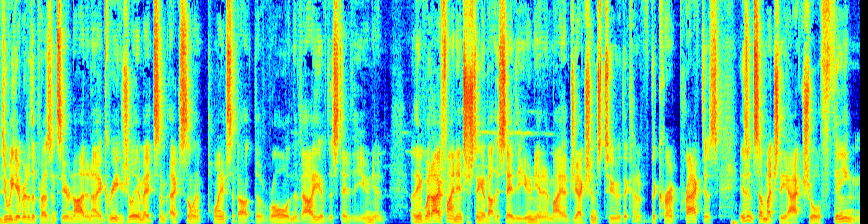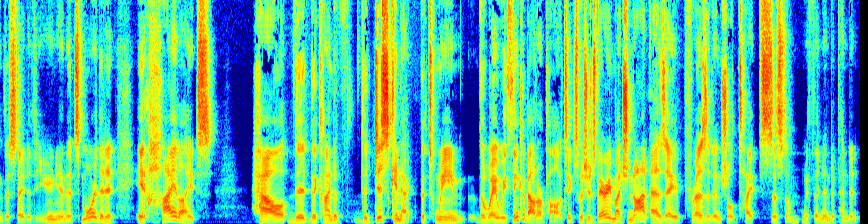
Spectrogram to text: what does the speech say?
do we get rid of the presidency or not? And I agree. Julia made some excellent points about the role and the value of the State of the Union. I think what I find interesting about the State of the Union and my objections to the kind of the current practice isn't so much the actual thing, the State of the Union. It's more that it it highlights how the the kind of the disconnect between the way we think about our politics, which is very much not as a presidential type system with an independent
